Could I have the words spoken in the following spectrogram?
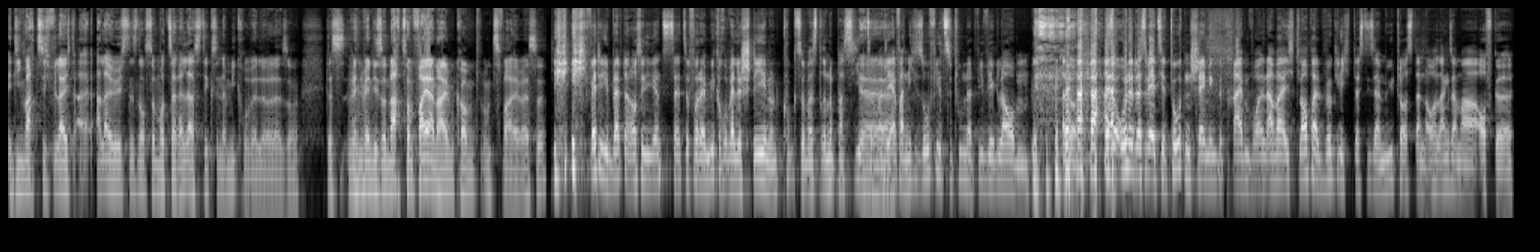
Die macht sich vielleicht allerhöchstens noch so Mozzarella-Sticks in der Mikrowelle oder so. Das, wenn, wenn die so nachts vom Feiern heimkommt um zwei, weißt du? Ich, ich wette, die bleibt dann auch so die ganze Zeit so vor der Mikrowelle stehen und guckt so, was drinnen passiert, ja, so, weil sie einfach nicht so viel zu tun hat, wie wir glauben. Also, also ohne, dass wir jetzt hier Totenshaming betreiben wollen, aber ich glaube halt wirklich, dass dieser Mythos dann auch langsam mal aufge.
